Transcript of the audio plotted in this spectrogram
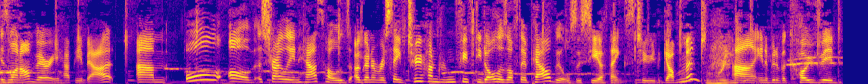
is one I'm very happy about. Um, all of Australian households are going to receive $250 off their power bills this year, thanks to the government, Really? uh, in a bit of a COVID.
